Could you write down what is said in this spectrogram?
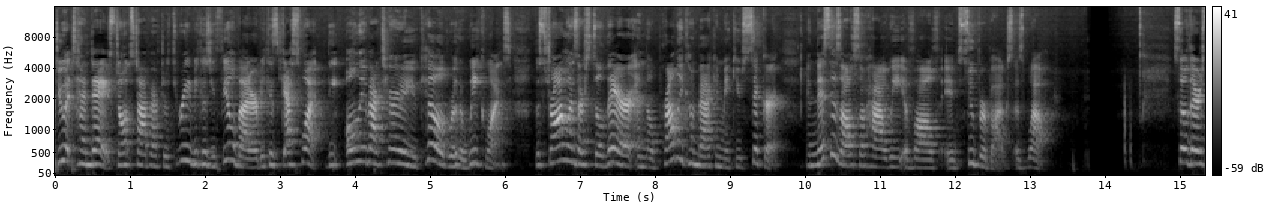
do it 10 days. Don't stop after three because you feel better because guess what? The only bacteria you killed were the weak ones. The strong ones are still there and they'll probably come back and make you sicker. And this is also how we evolve in superbugs as well. So there's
